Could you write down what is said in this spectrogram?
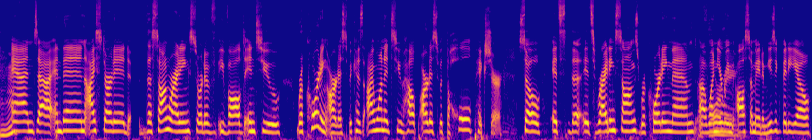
And uh, and then I started the songwriting. Sort of evolved into recording artists because I wanted to help artists with the whole picture. So it's the it's writing songs, recording them. Uh, one year we also made a music video,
